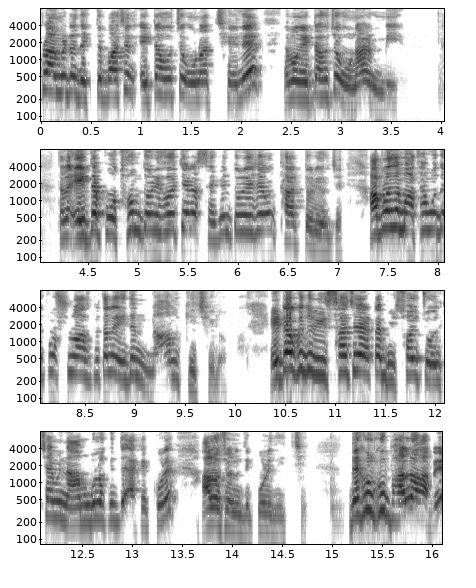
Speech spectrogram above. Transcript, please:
পিরামিডটা দেখতে পাচ্ছেন, এটা হচ্ছে ওনার ছেলে এবং এটা হচ্ছে ওনার মেয়ে। তাহলে এইটা প্রথম তৈরি হয়েছে, এটা সেকেন্ড তৈরি হয়েছে এবং থার্ড তৈরি হয়েছে। আপনাদের মাথার মধ্যে প্রশ্ন আসবে, তাহলে এদের নাম কি ছিল? এটাও কিন্তু রিসার্চের একটা বিষয় চলছে, আমি নামগুলো কিন্তু এক এক করে আলোচনা করে দিচ্ছি। দেখুন, খুব ভালো হবে।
